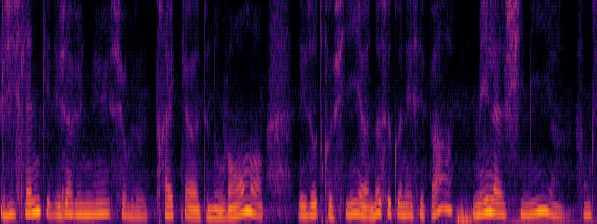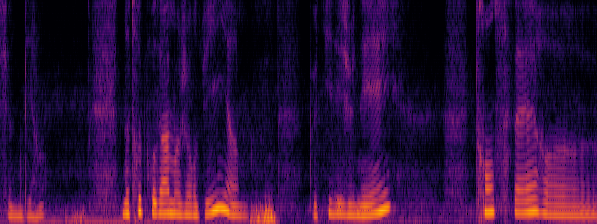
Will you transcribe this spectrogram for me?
Ghislaine qui est déjà venue sur le trek de novembre. Les autres filles ne se connaissaient pas, mais l'alchimie fonctionne bien. Notre programme aujourd'hui, petit déjeuner, transfert euh,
